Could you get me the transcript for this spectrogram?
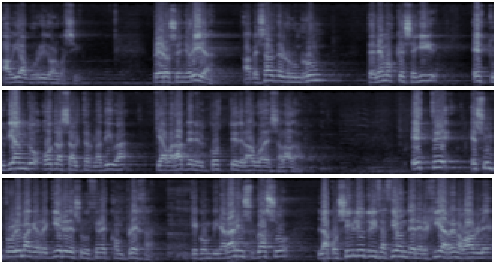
había ocurrido algo así. Pero, señorías, a pesar del run run, tenemos que seguir estudiando otras alternativas que abaraten el coste del agua desalada. Este es un problema que requiere de soluciones complejas, que combinarán en su caso la posible utilización de energías renovables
